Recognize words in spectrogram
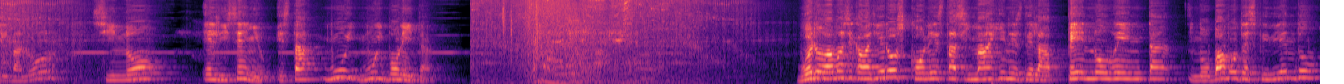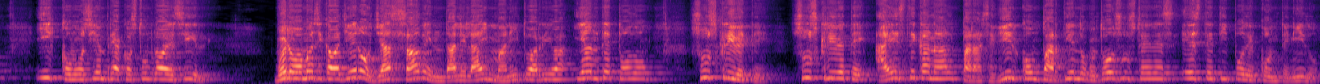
el valor, sino el diseño. Está muy, muy bonita. Bueno, damas y caballeros, con estas imágenes de la P90 nos vamos despidiendo y como siempre acostumbro a decir, bueno, damas y caballeros, ya saben, dale like, manito arriba y ante todo, suscríbete, suscríbete a este canal para seguir compartiendo con todos ustedes este tipo de contenido.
